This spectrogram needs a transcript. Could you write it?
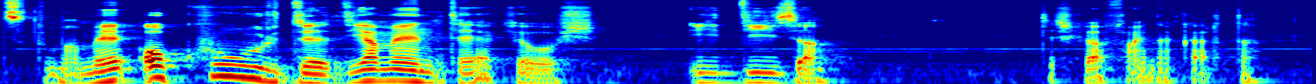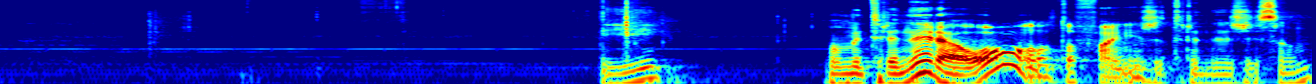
Co tu mamy? O kurde, diamentę jakiegoś. I Diza. Też chyba fajna karta. I mamy trenera. O, to fajnie, że trenerzy są.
